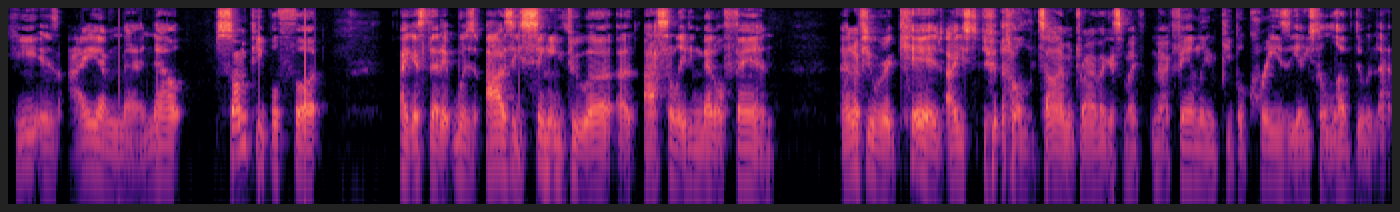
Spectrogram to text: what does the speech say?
He is Iron Man. Now, some people thought I guess that it was Ozzy singing through a, a, oscillating metal fan. And if you were a kid, I used to do that all the time and drive, I guess, my, my family and people crazy. I used to love doing that.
